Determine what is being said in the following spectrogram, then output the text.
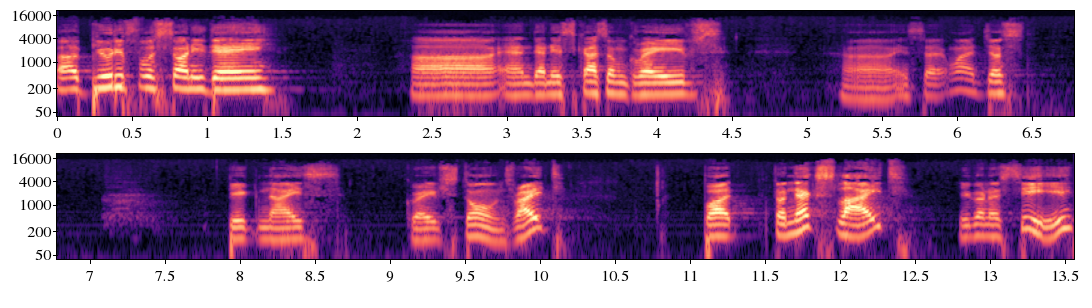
a beautiful sunny day, uh, and then it's got some graves. Uh, it's a, well, just big, nice gravestones, right? But the next slide, you're going to see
